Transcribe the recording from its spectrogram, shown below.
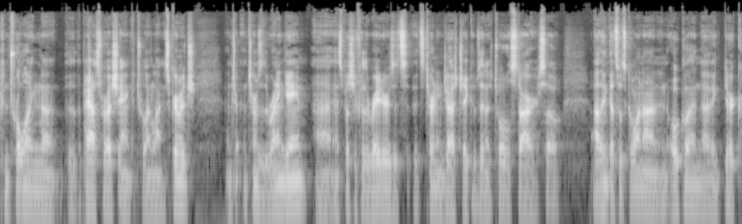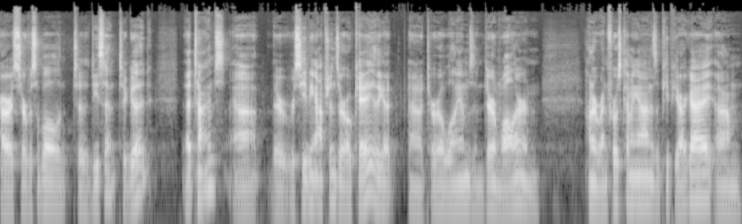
controlling the, the, the pass rush and controlling the line of scrimmage in, ter- in terms of the running game, uh, especially for the Raiders. It's it's turning Josh Jacobs into a total star. So I think that's what's going on in Oakland. I think Derek Carr is serviceable to decent to good at times. Uh, their receiving options are okay. They got uh, Tyrell Williams and Darren Waller and Hunter Renfrow's coming on as a PPR guy. Um,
